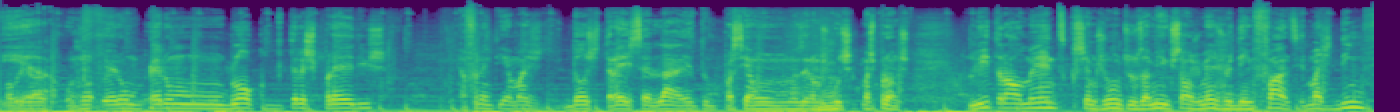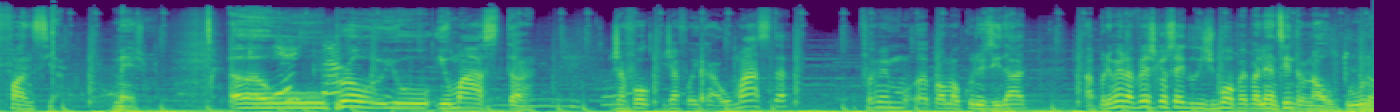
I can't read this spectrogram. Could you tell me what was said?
Yeah, era, um, era um bloco de três prédios. À frente tinha mais dois, três, sei lá, é parecia um, nós éramos putos. Mas pronto, literalmente crescemos juntos, os amigos são os mesmos de infância, mas de infância mesmo. Ah, o Pro e o, e o Master já foi, já foi cá. O Master foi mesmo para uma curiosidade. A primeira vez que eu saí de Lisboa para ir para Lentes, entra na altura,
